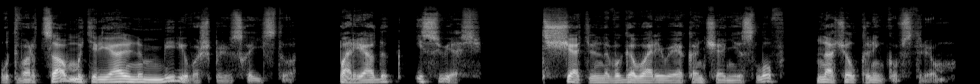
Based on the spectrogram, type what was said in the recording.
У Творца в материальном мире, ваше превосходительство, порядок и связь. Тщательно выговаривая окончание слов, начал Клинковстрём,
